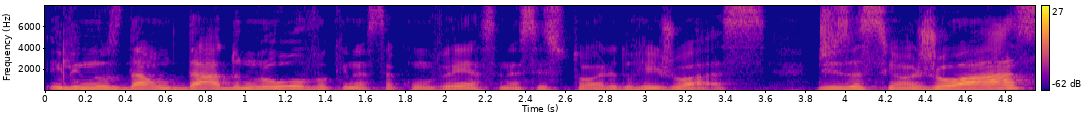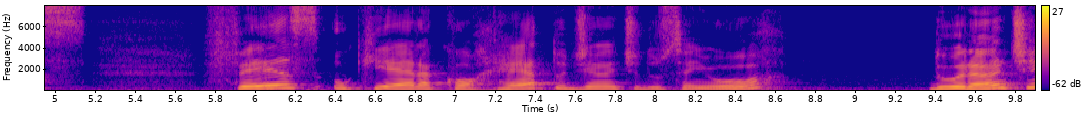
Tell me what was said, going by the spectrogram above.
ele nos dá um dado novo aqui nessa conversa, nessa história do rei Joás. Diz assim: ó, Joás fez o que era correto diante do Senhor durante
